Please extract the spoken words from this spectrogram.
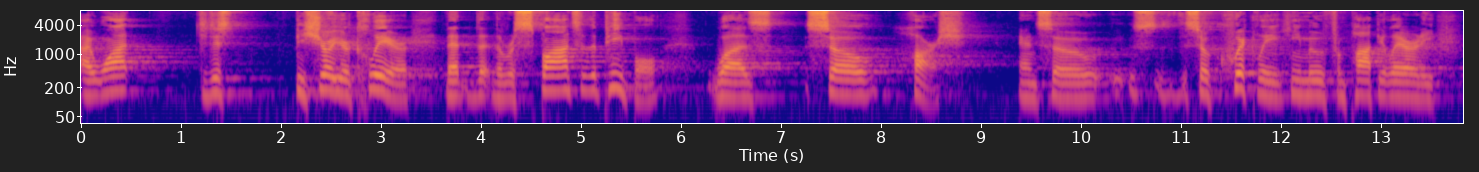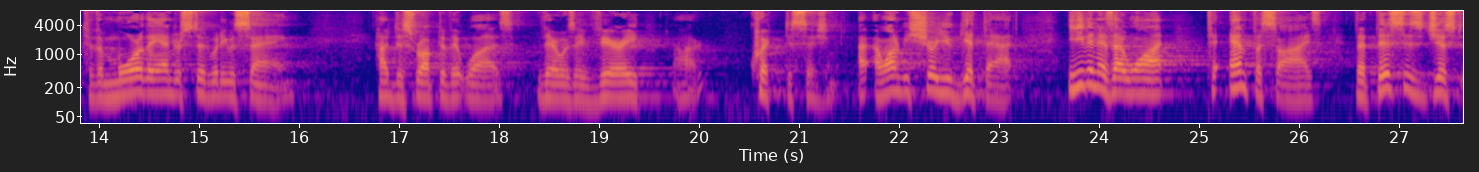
I, want to just be sure you're clear that the, the response of the people was so harsh. And so, so quickly he moved from popularity to the more they understood what he was saying, how disruptive it was, there was a very uh, quick decision. I, I want to be sure you get that, even as I want to emphasize that this is just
